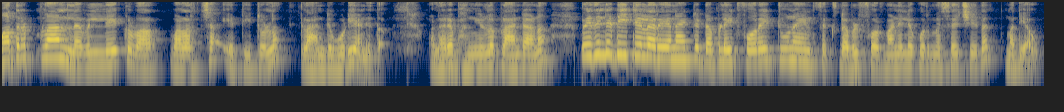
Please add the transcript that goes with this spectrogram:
മദർ പ്ലാൻ ലെവലിലേക്ക് വളർച്ച എത്തിയിട്ടുള്ള പ്ലാന്റ് കൂടിയാണിത്. വളരെ ഭംഗിയുള്ള പ്ലാന്റ് ആണ് അപ്പോൾ ഇതിന്റെ ഡീറ്റെയിൽ അറിയാനായിട്ട് double eight four eight two nine six double four വണ്ണിലേക്ക് ഒരു മെസ്സേജ് ചെയ്താൽ മതിയാവും.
